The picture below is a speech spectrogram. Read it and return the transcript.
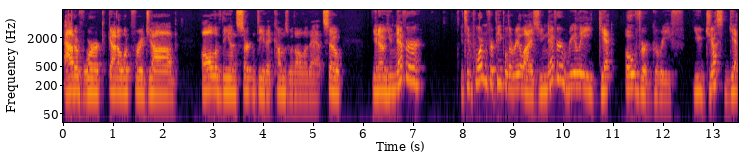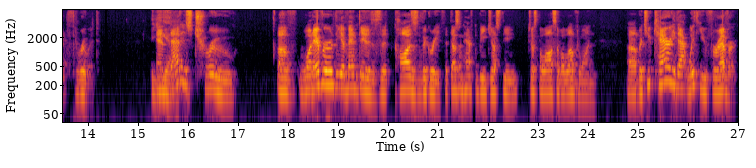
out of work, got to look for a job, all of the uncertainty that comes with all of that. So, you know, you never it's important for people to realize you never really get over grief, you just get through it. And Yeah. that is true of whatever the event is that caused the grief. It doesn't have to be just the just the loss of a loved one, uh, but you carry that with you forever,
